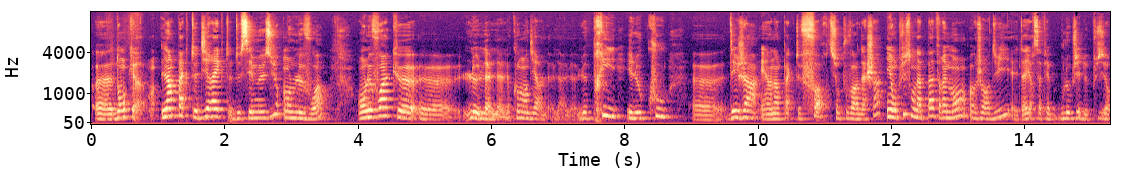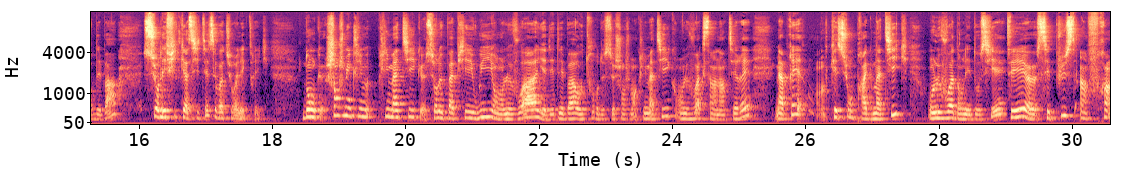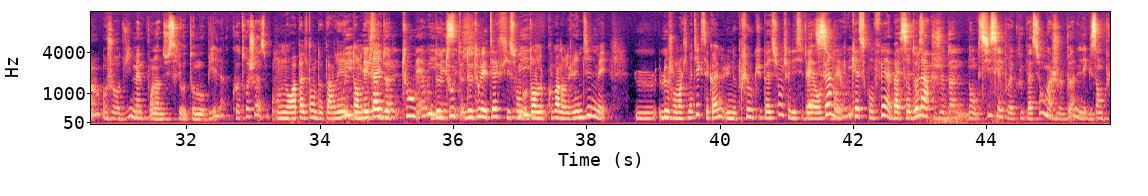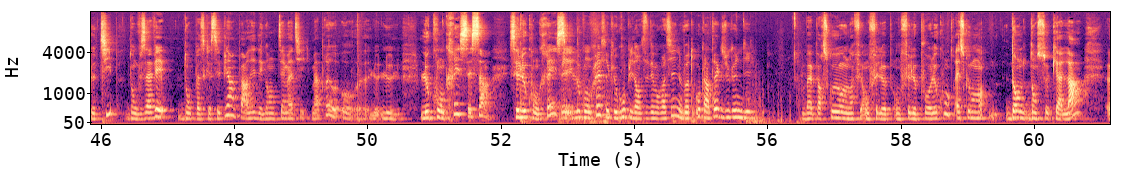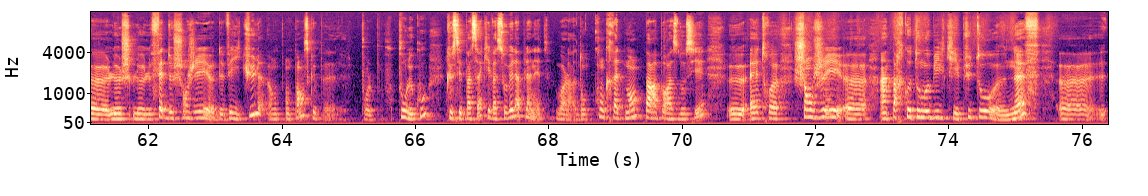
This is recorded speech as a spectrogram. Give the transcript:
Euh, donc l'impact direct de ces mesures, on le voit. On le voit que le, comment dire, le, prix et le coût déjà est un impact fort sur le pouvoir d'achat. Et en plus, on n'a pas vraiment aujourd'hui, d'ailleurs ça fait l'objet de plusieurs débats, sur l'efficacité de ces voitures électriques. Donc, changement climatique sur le papier, oui, on le voit, il y a des débats autour de ce changement climatique, on le voit que c'est un intérêt. Mais après, question pragmatique, on le voit dans les dossiers, c'est euh, plus un frein aujourd'hui, même pour l'industrie automobile, qu'autre chose. On n'aura pas le temps de parler dans le détail de, tout, de, de, tous les textes qui sont dans, le, dans le Green Deal, mais le changement climatique, c'est quand même une préoccupation chez les citoyens ben, européens. Donc, ben qu'est-ce qu'on fait à ben, partir de là je donne, Donc, si c'est une préoccupation, moi, je donne l'exemple type. Donc, vous avez, donc, parce que c'est bien de parler des grandes thématiques, mais après, le, concret, c'est ça. C'est le concret. C'est le concret, c'est que le groupe Identité Démocratie ne vote aucun texte du Green Deal. Ben parce qu'on fait, on fait, le, on fait le pour et le contre. Est-ce que moi, dans, dans ce cas-là, euh, le, fait de changer de véhicule, on, pense que euh, pour le, pour coup, que c'est pas ça qui va sauver la planète. Voilà. Donc concrètement, par rapport à ce dossier, euh, être changé euh, un parc automobile qui est plutôt euh, neuf.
